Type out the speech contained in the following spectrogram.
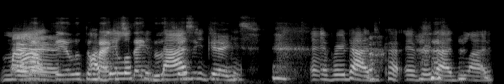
mas o apelo do marketing da indústria é gigante. De... É verdade, é verdade, Lara.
